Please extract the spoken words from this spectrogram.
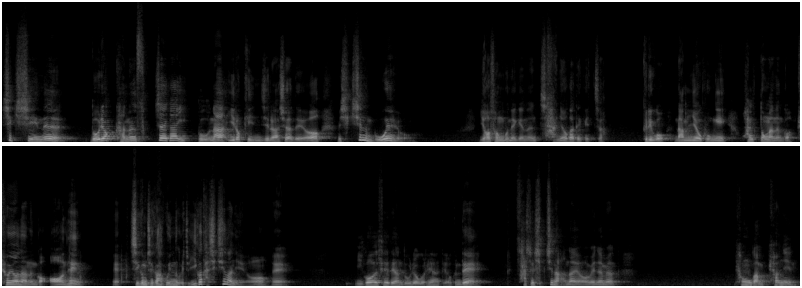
식신을 노력하는 숙제가 있구나. 이렇게 인지를 하셔야 돼요. 식신은 뭐예요? 여성분에게는 자녀가 되겠죠. 그리고 남녀공이 활동하는 거, 표현하는 거, 언행. 예, 지금 제가 하고 있는 거 있죠. 이거 다 식신 아니에요. 예. 이것에 대한 노력을 해야 돼요. 근데 사실 쉽지는 않아요. 왜냐면 평관, 편인,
